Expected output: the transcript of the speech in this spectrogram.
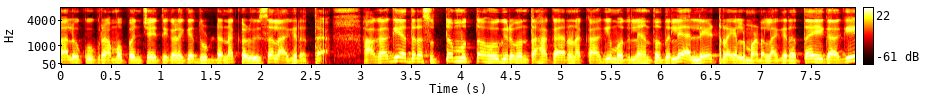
ತಾಲೂಕು ಗ್ರಾಮ ಪಂಚಾಯಿತಿಗಳಿಗೆ ದುಡ್ಡನ್ನು ಕಳುಹಿಸಲಾಗಿರುತ್ತೆ. ಹಾಗಾಗಿ ಅದರ ಸುತ್ತಮುತ್ತ ಹೋಗಿರುವಂತಹ ಕಾರಣಕ್ಕಾಗಿ ಮೊದಲನೇ ಹಂತದಲ್ಲಿ ಅಲ್ಲೇ ಟ್ರಯಲ್ ಮಾಡಲಾಗಿರುತ್ತೆ. ಹೀಗಾಗಿ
